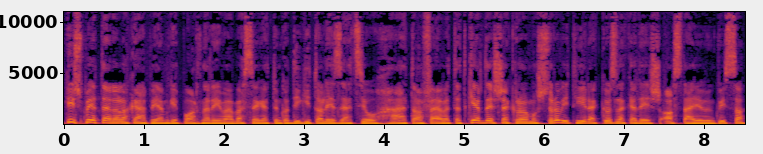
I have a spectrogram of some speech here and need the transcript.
Kis Péterrel, a KPMG partnerével beszélgettünk a digitalizáció által felvetett kérdésekről. Most rövid hírek, közlekedés, aztán jövünk vissza.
